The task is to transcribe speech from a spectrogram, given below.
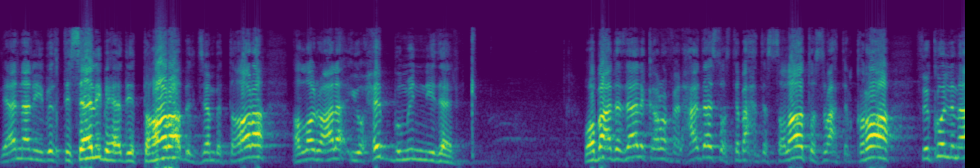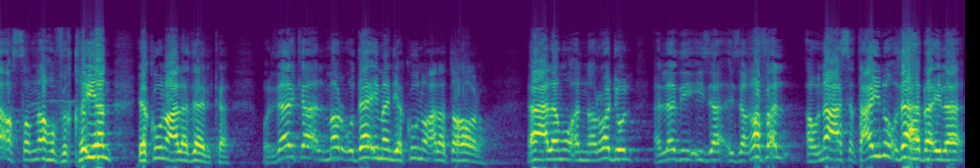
لأنني باغتسالي بهذه الطهارة بالتزام بالطهارة الله تعالى يحب مني ذلك. وبعد ذلك رفع الحدث واستباحة الصلاة واستباحة القراءة في كل ما أصلناه فقهيا يكون على ذلك. ولذلك المرء دائما يكون على طهارة. أعلم أن الرجل الذي إذا, إذا غفل أو نعست عينه ذهب إلى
